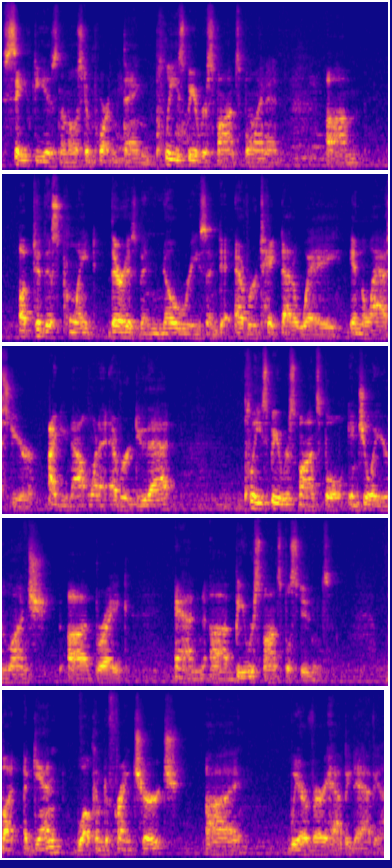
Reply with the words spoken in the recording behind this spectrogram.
safety is the most important thing. Please be responsible in it. Um, up to this point, there has been no reason to ever take that away in the last year. I do not want to ever do that. Please be responsible, enjoy your lunch uh, break, and uh, be responsible students. But again, welcome to Frank Church. Uh, we are very happy to have you.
